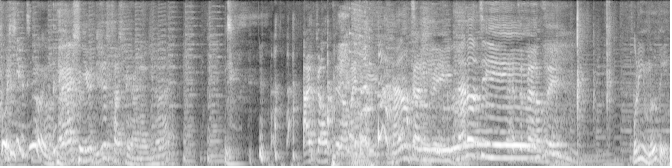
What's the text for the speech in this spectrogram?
What are you doing? Actually, you, you just touched me right now. Did you know that? I felt it on my knee. penalty. That's a Penalty. penalty. What are you moving?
